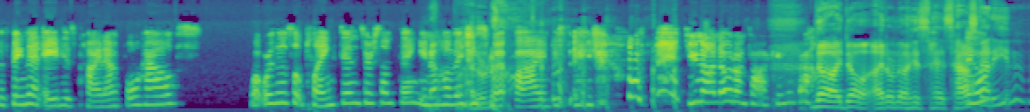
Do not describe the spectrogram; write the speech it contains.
the thing that ate his pineapple house? What were those little planktons or something? You know how they just went by and just ate? Do you not know what I'm talking about? No, I don't. I don't know. His his house I hope- got eaten.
